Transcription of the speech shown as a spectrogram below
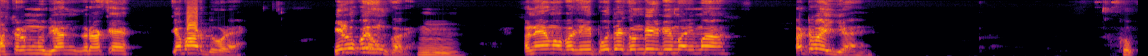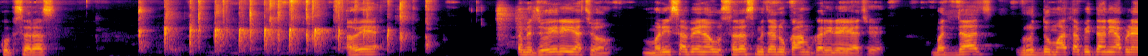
આશ્રમનું ધ્યાન રાખે કે બહાર દોડે. એ લોકો શું કરે? અને એમાં પછી પોતે ગંભીર બીમારીમાં અટવાઈ ગયા છે ખૂબ ખૂબ સરસ. હવે તમે જોઈ રહ્યા છો, મનીષાબેન આવું સરસ મજાનું કામ કરી રહ્યા છે. બધા જ વૃદ્ધ માતા પિતાની આપણે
